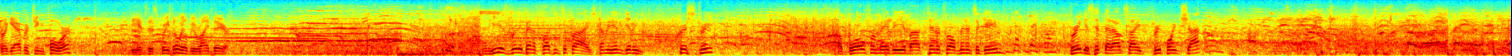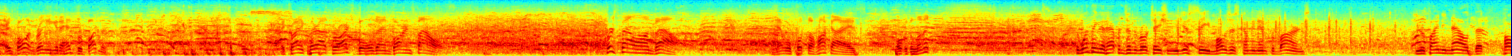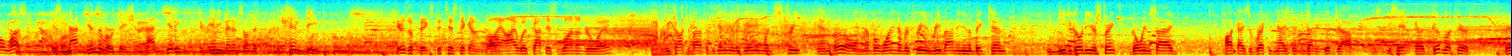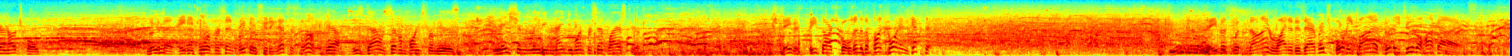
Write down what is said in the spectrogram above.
Brig averaging four. If he hits this free throw, he'll be right there. And he has really been a pleasant surprise, coming in giving Chris Street a blow for maybe about 10 or 12 minutes a game. Brig has hit that outside three-point shot. There's Bowen bringing it ahead for Butler. They try to clear out for Archbold, and Barnes fouls. First foul on Val. And that will put the Hawkeyes over the limit. The one thing that happens in the rotation, you just see Moses coming in for Barnes. You're finding now that Paul Lusk is not in the rotation, not getting any minutes on the, the 10 deep. Here's a big statistic on why Iowa's got this run underway. We talked about at the beginning of the game when Street and Earl, number one, number three in rebounding in the Big Ten. You need to go to your strength, go inside. Hawkeyes have recognized it and done a good job. You see, it, got a good look here at Darren Archbold. Look at that 84% free throw shooting. That's a slump. Yeah, he's down seven points from his nation-leading 91% last year. Davis beats Archbold into the front court and gets it. Davis with nine, right at his average, 45-32 the Hawkeyes.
